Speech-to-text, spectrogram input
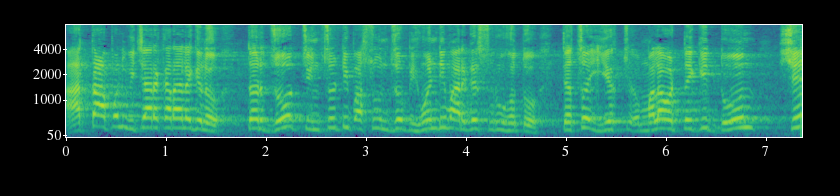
आता आपण विचार करायला गेलो तर जो चिंचोटीपासून जो भिवंडी मार्ग सुरू होतो त्याचं एक मला वाटतं की दोनशे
